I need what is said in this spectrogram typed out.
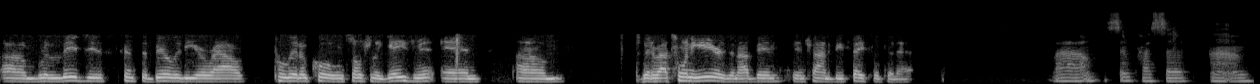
um, religious sensibility around political and social engagement, and um, it's been about 20 years, and I've been been trying to be faithful to that. Wow, it's impressive. Um,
